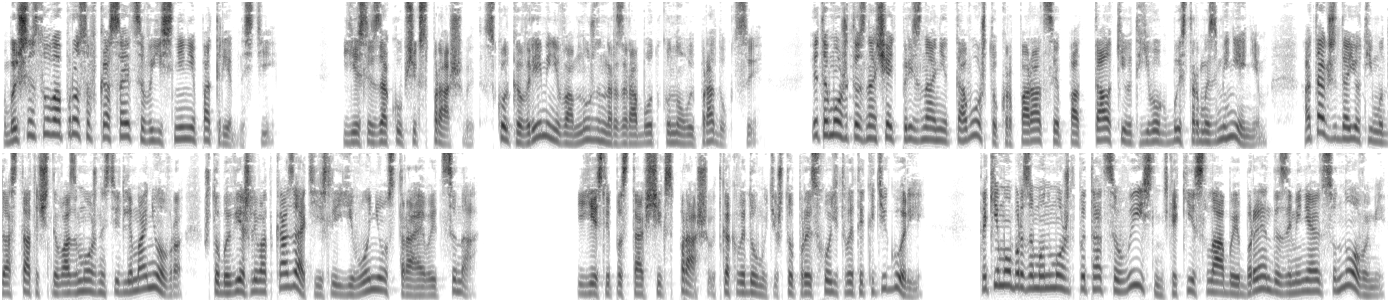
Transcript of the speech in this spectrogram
Большинство вопросов касается выяснения потребностей. Если закупщик спрашивает, сколько времени вам нужно на разработку новой продукции, это может означать признание того, что корпорация подталкивает его к быстрым изменениям, а также дает ему достаточно возможностей для маневра, чтобы вежливо отказать, если его не устраивает цена. И если поставщик спрашивает, как вы думаете, что происходит в этой категории, Таким образом, он может пытаться выяснить, какие слабые бренды заменяются новыми,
